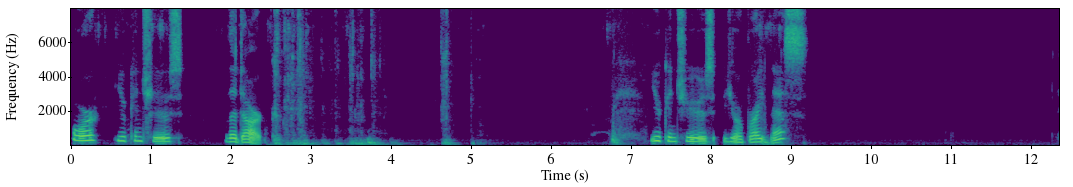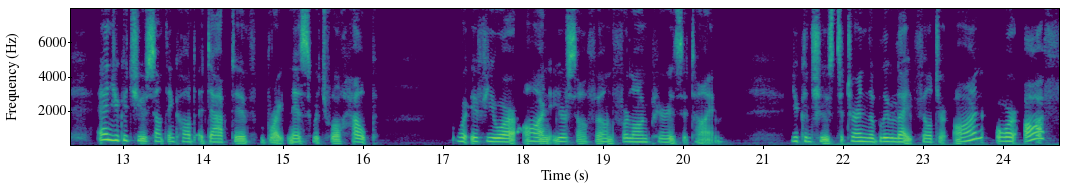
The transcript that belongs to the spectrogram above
or you can choose the dark. You can choose your brightness. And you could choose something called adaptive brightness, which will help if you are on your cell phone for long periods of time. You can choose to turn the blue light filter on or off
